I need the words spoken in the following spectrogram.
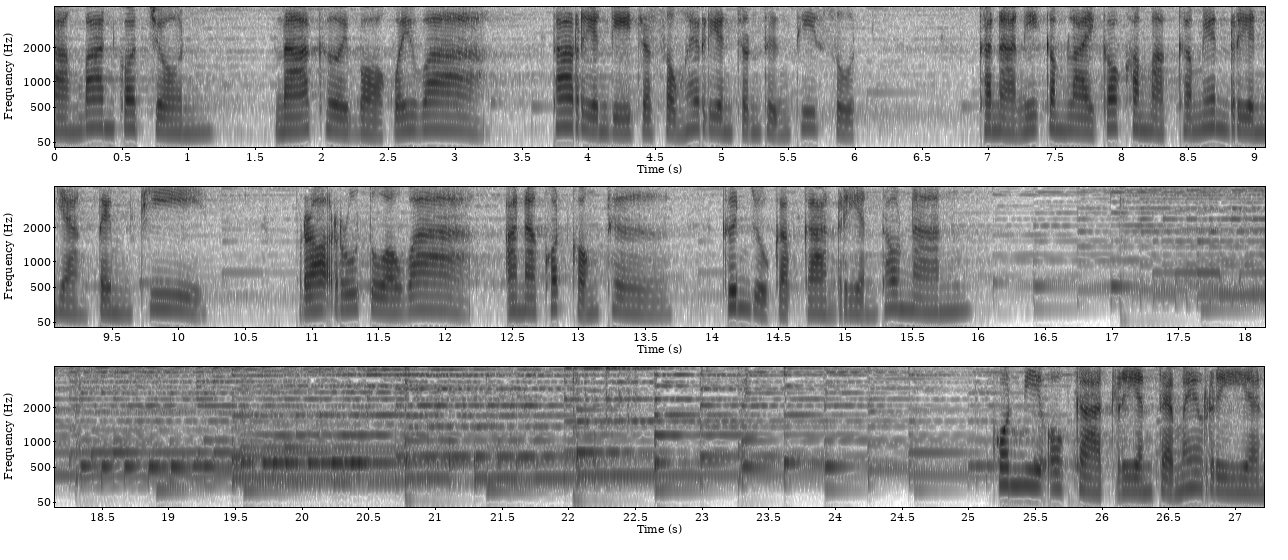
ทางบ้านก็จน น้าเคยบอกไว้ว่า ถ้าเรียนดีจะส่งให้เรียนจนถึงที่สุด ขณะนี้กำไลก็ขมักขม้นเรียนอย่างเต็มที่ เพราะรู้ตัวว่าอนาคตของเธอขึ้นอยู่กับการเรียนเท่านั้นคนมีโอกาสเรียนแต่ไม่เรียน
